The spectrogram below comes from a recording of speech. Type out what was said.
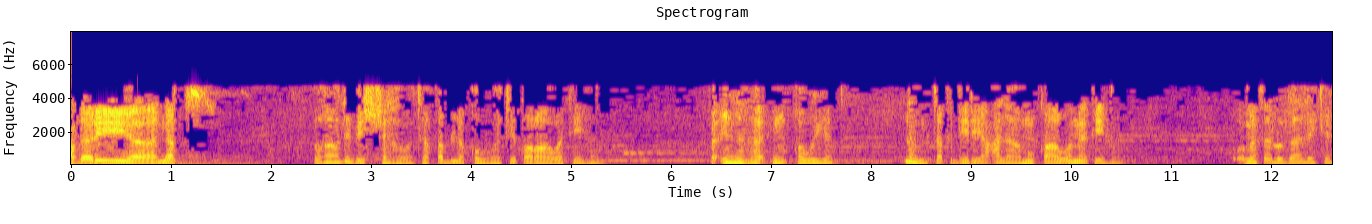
احذري يا نفس غالب الشهوة قبل قوة طراوتها فإنها إن قويت لم تقدري على مقاومتها. ومثل ذلك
